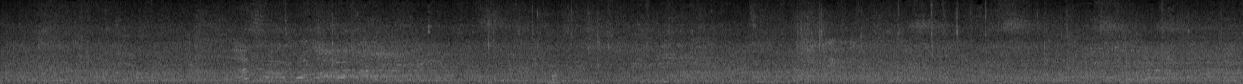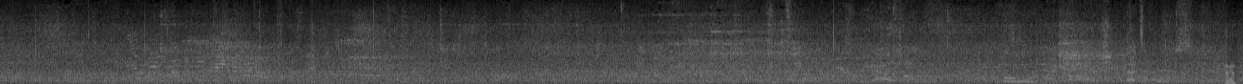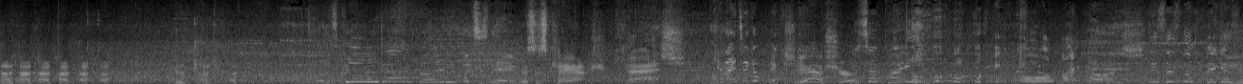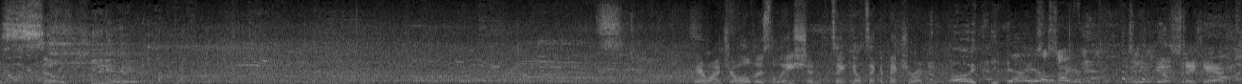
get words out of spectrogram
Oh my gosh, that's a horse. What's going on, buddy? What's his name? This is Cash. Cash? Uh-huh. Can I take a picture? Yeah, sure. What's up, buddy? Oh my oh gosh. This is the biggest He's dog. so cute. Here, why don't you hold his leash and take? He'll take a picture of you. Oh yeah, yeah. let me Stay, Cash.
